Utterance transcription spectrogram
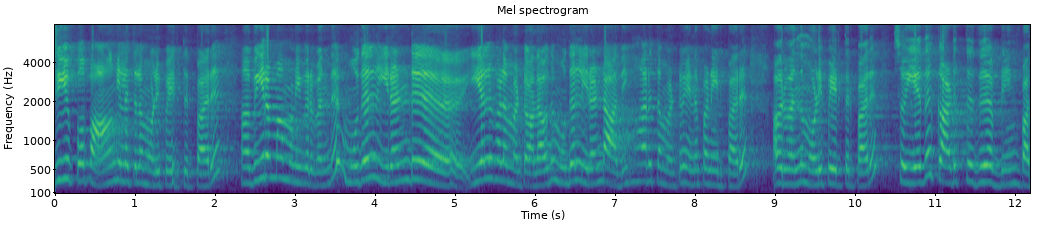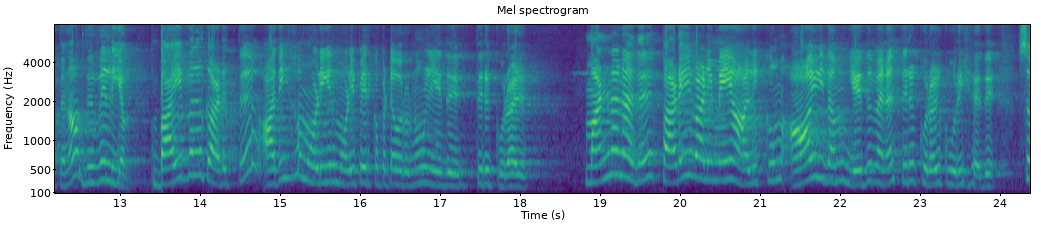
ஜியு போப் ஆங்கிலத்தில் மொழிபெயர்த்திருப்பார். வீரமா முனிவர் வந்து முதல் இரண்டு இயல்களை மட்டும் அதாவது முதல் இரண்டு அதிகாரத்தை மட்டும் என்ன பண்ணியிருப்பார்? அவர் வந்து மொழிபெயர்த்திருப்பார். ஸோ எதுக்கு அடுத்தது அப்படின்னு பார்த்தோன்னா விவிலியம். பைபிளுக்கு அடுத்து அதிக மொழியில் மொழிபெயர்க்கப்பட்ட ஒரு நூல் எது? திருக்குறள். மன்னனது படை வலிமையை அளிக்கும் ஆயுதம் எதுவென திருக்குறள் கூறுகிறது. ஸோ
